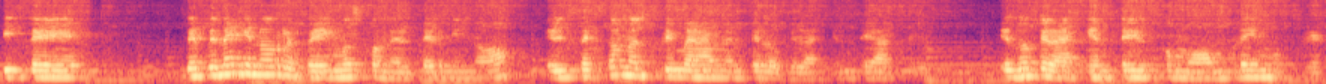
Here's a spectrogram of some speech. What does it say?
dice: Depende a qué nos referimos con el término. El sexo no es primeramente lo que la gente hace, es lo que la gente es como hombre y mujer.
